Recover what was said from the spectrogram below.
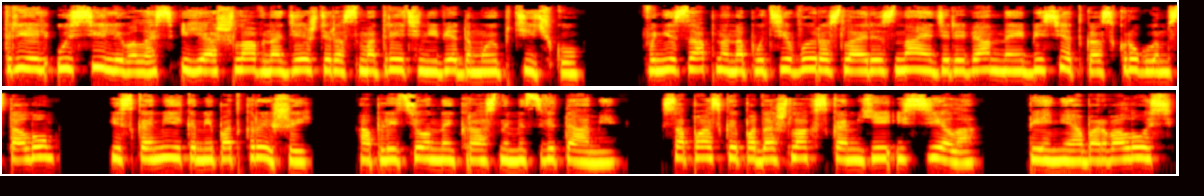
Трель усиливалась, и я шла в надежде рассмотреть неведомую птичку. Внезапно на пути выросла резная деревянная беседка с круглым столом и скамейками под крышей, оплетенной красными цветами. С опаской подошла к скамье и села. Пение оборвалось,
